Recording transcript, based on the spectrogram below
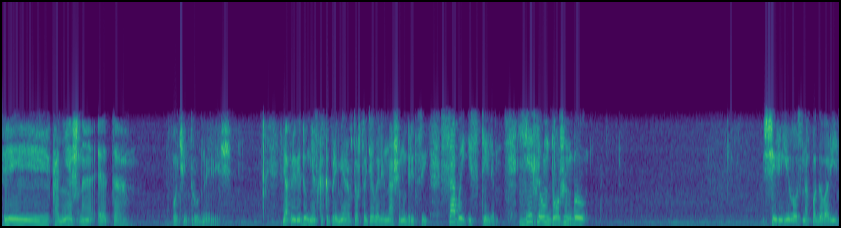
И, конечно, это очень трудная вещь. Я приведу несколько примеров, то, что делали наши мудрецы. Сабой и Скелем. Если он должен был серьезно поговорить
